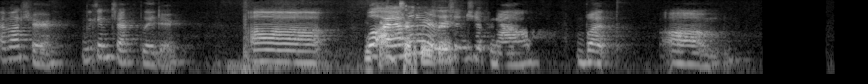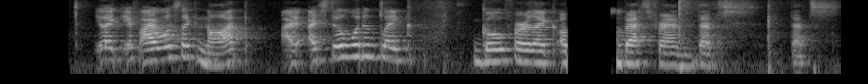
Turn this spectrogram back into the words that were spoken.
I'm not sure. We can check later. Uh, We well, I am in a later. relationship now, but um, like if I was like not, I I still wouldn't like go for like a best friend. That's that's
